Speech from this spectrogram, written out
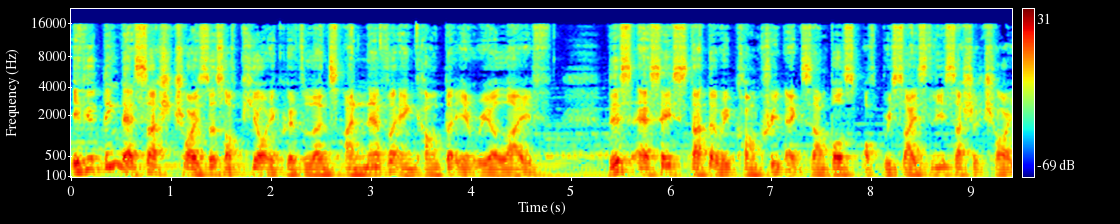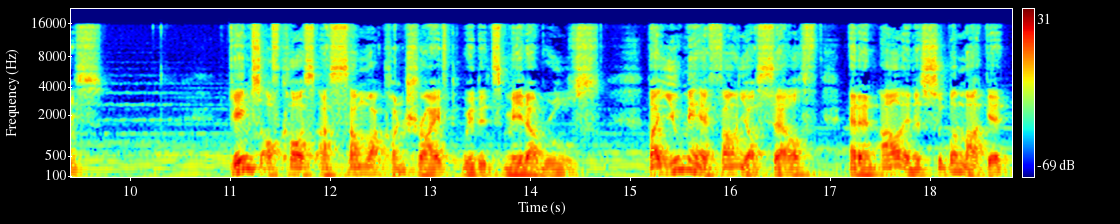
If you think that such choices of pure equivalence are never encountered in real life, this essay started with concrete examples of precisely such a choice. Games, of course, are somewhat contrived with its made up rules, but you may have found yourself at an aisle in a supermarket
